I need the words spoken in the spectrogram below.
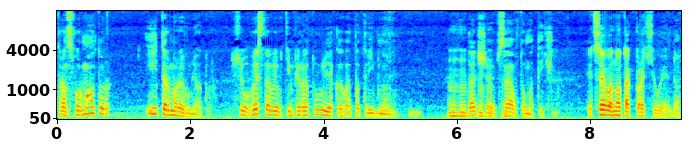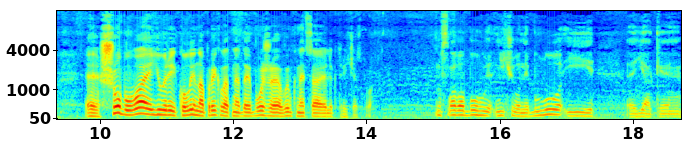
трансформатор і терморегулятор. Все, виставив температуру, яка потрібна. Мгм, Далі мгм, все автоматично. І це воно так працює. Да. Е, Що буває, Юрій, коли, наприклад, не дай Боже, вимкнеться електричество? Ну, слава Богу, нічого не було і е, як е,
